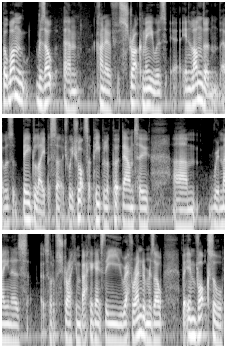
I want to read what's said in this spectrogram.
But one result um, kind of struck me was in London there was a big Labour surge, which lots of people have put down to um, Remainers sort of striking back against the EU referendum result. But in Vauxhall,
